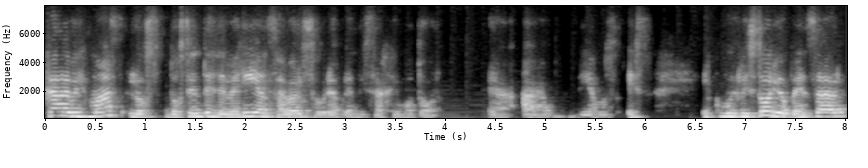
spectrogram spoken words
cada vez más los docentes deberían saber sobre aprendizaje motor. digamos, es, es como irrisorio pensar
